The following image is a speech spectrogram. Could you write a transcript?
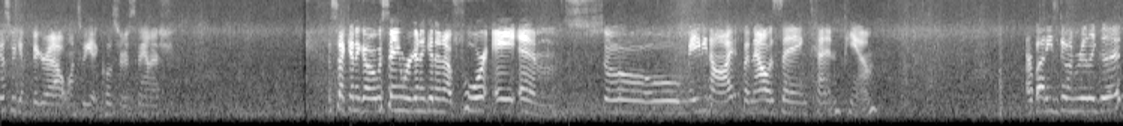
Guess we can figure it out once we get closer to Spanish. A second ago it was saying we're gonna get in at 4 a.m. So maybe not, but now it's saying 10 p.m. Our buddy's doing really good.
